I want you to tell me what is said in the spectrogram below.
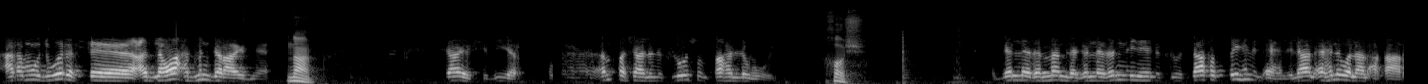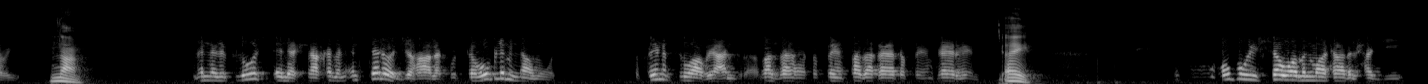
على مود ورث آه، عندنا واحد من قرايبنا. نعم. شايب كبير. انطى شال الفلوس وانطاها لابوي خوش. قال له ذمم له قال له ذني الفلوس لا تعطيهن لاهلي لا الاهلي ولا الاقاربي نعم. لأن الفلوس إلك تاخذهن أنت توجهها لك وتثوب لي من ناموس تعطيهن بثواب يعني رزق تعطيهن صدقة تعطيهن غيرهن. أي. أبوي سوى من مات هذا الحجي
